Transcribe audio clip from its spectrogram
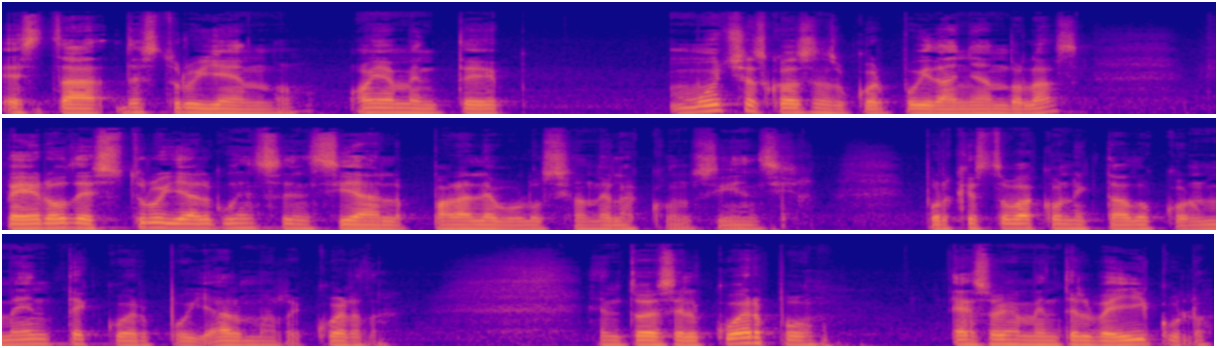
está destruyendo, obviamente, muchas cosas en su cuerpo y dañándolas, pero destruye algo esencial para la evolución de la conciencia, porque esto va conectado con mente, cuerpo y alma, recuerda. Entonces el cuerpo es obviamente el vehículo,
